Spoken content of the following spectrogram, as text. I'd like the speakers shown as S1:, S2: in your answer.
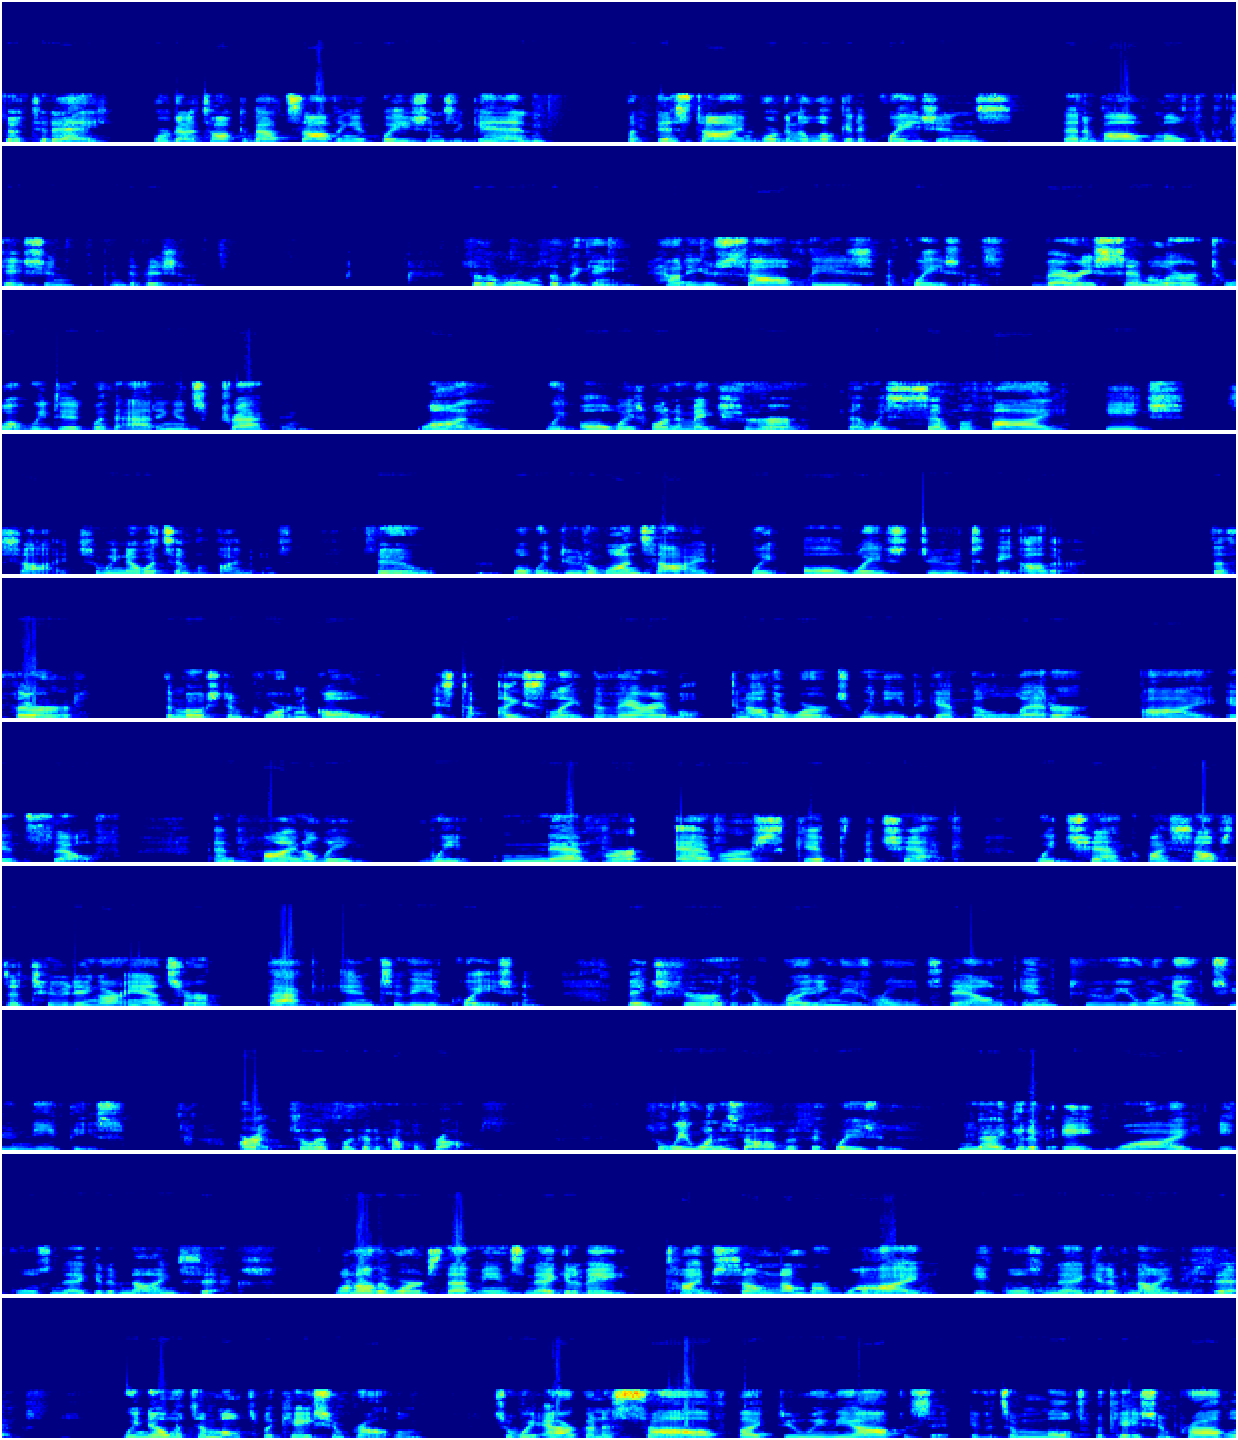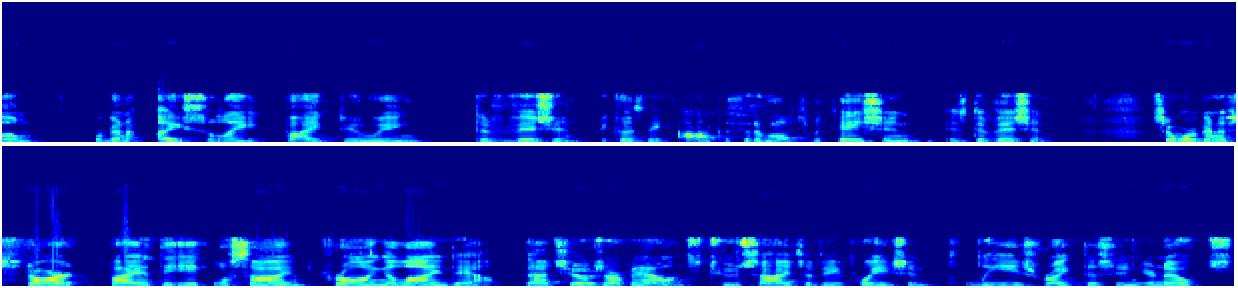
S1: So today we're going to talk about solving equations again, but this time we're going to look at equations that involve multiplication and division. So the rules of the game, how do you solve these equations? Very similar to what we did with adding and subtracting. One, we always want to make sure that we simplify each side. So we know what simplify means. Two, what we do to one side, we always do to the other. The third, the most important goal is to isolate the variable. In other words, we need to get the letter by itself. And finally, we never ever skip the check. We check by substituting our answer back into the equation. Make sure that you're writing these rules down into your notes. You need these. All right, so let's look at a couple problems. So we want to solve this equation. Negative 8y equals negative 9, 6. Well, in other words, that means negative 8 times some number y equals negative 96. We know it's a multiplication problem, so we are going to solve by doing the opposite. If it's a multiplication problem, we're going to isolate by doing division because the opposite of multiplication is division. So we're going to start by at the equal sign drawing a line down. That shows our balance, two sides of the equation. Please write this in your notes.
